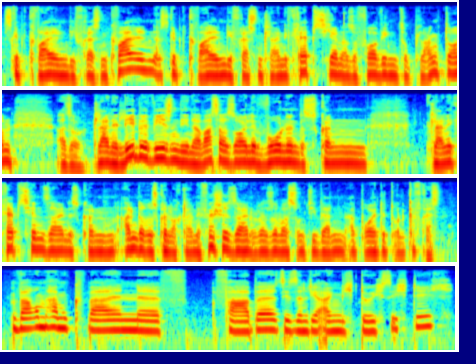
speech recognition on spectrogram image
Es gibt Quallen, die fressen Quallen, es gibt Quallen, die fressen kleine Krebschen, also vorwiegend so Plankton, also kleine Lebewesen, die in der Wassersäule wohnen. Das können kleine Krebschen sein, es können andere, es können auch kleine Fische sein oder sowas und die werden erbeutet und gefressen. Warum haben Quallen eine Farbe? Sie sind ja eigentlich durchsichtig.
